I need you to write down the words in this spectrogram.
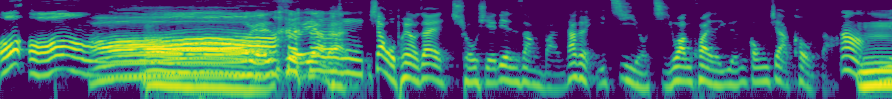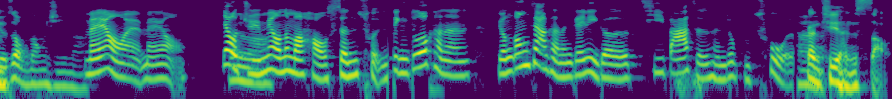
哦哦哦原来是这样像我朋友在球鞋店上班，他可能一季有几万块的员工价扣打，嗯，有嗯这，种东西吗？没有哎、没有。药局没有那么好生存，顶多可能员工价可能给你个七八折，可能就不错了。但其实很少，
